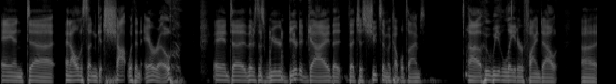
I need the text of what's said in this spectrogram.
and uh and all of a sudden gets shot with an arrow. And uh there's this weird bearded guy that that just shoots him a couple times uh who we later find out uh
